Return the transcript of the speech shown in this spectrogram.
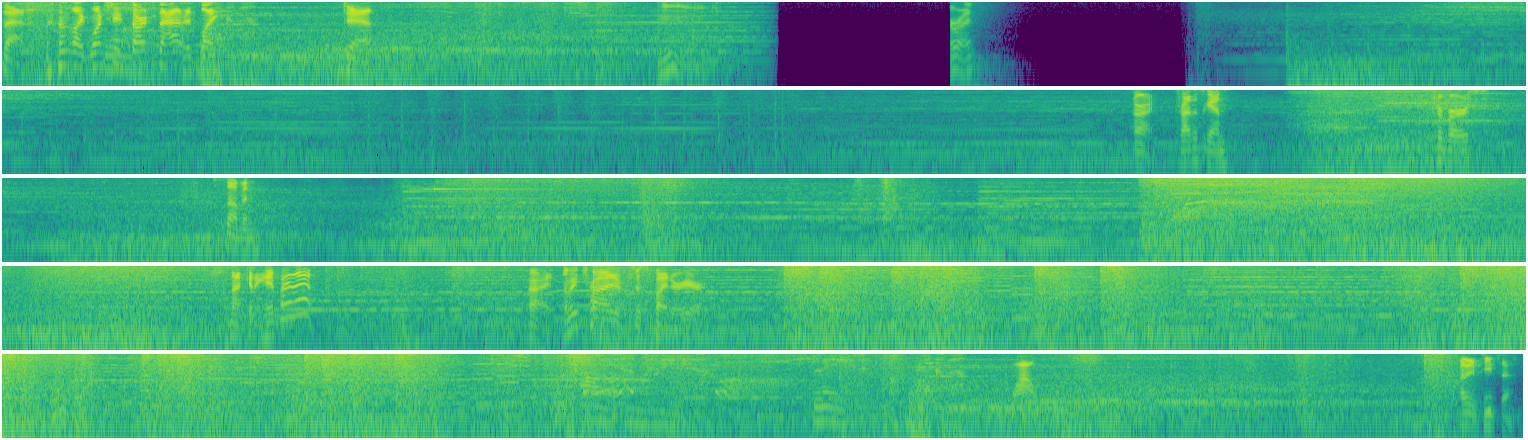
That. like once she starts that, it's like death. Hmm. All right. All right, try this again. Traverse. Summon. She's not getting hit by that? Alright, let me try to just fight her here. Pizza.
